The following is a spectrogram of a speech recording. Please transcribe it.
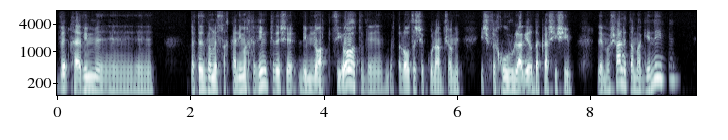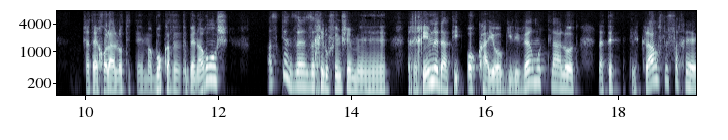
וחייבים אה, לתת גם לשחקנים אחרים כדי למנוע פציעות, ואתה לא רוצה שכולם שם ישפכו לאגר דקה 60. למשל את המגנים שאתה יכול להעלות את אה, מבוקה ובן ארוש, אז כן, זה, זה חילופים שהם אה, הכרחיים לדעתי, או קאיו או גילי ורמוט לעלות, לתת לקלאוס לשחק,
